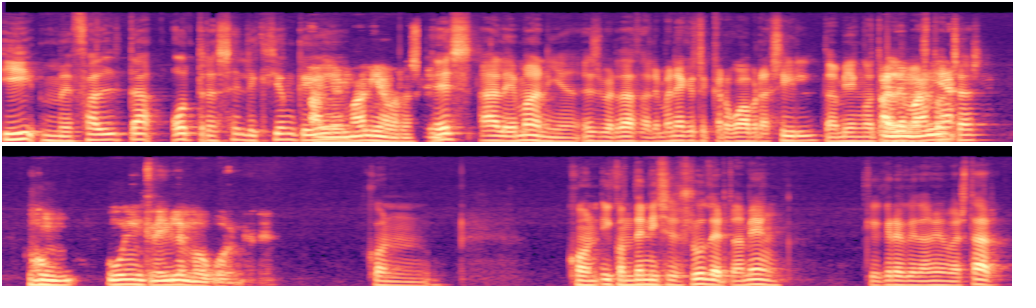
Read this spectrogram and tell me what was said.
Y me falta otra selección que Alemania, Brasil. es Alemania, es verdad. Alemania que se cargó a Brasil, también otra de Alemania. las tochas. Un, un increíble Mo Wagner. ¿eh? con, con y con Dennis Schroeder también, que creo que también va a estar.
